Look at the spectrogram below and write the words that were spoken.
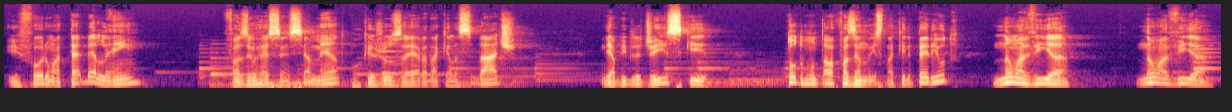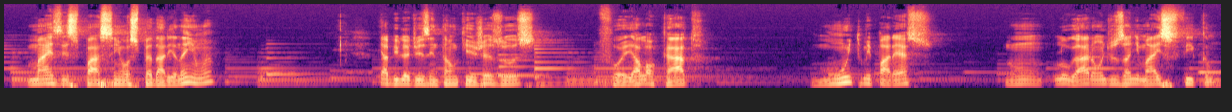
e foram até Belém fazer o recenseamento, porque José era daquela cidade, e a Bíblia diz que todo mundo estava fazendo isso naquele período, não havia não havia mais espaço em hospedaria nenhuma. E a Bíblia diz então que Jesus foi alocado, muito me parece, num lugar onde os animais ficam.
